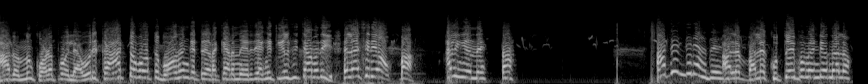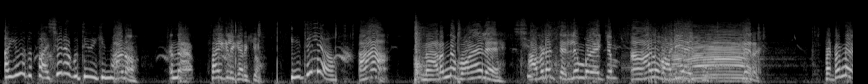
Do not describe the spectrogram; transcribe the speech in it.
അതൊന്നും കുഴപ്പമില്ല. ഒരു കാട്ടുപോത്ത് ബോധം കെട്ടി കിടക്കാനെന്ന് കരുതി അങ്ങ് ചികിത്സിച്ചാ മതി. എല്ലാം ശരിയാവും. വാ. അല്ലെങ്കിൽ എന്നെ. വാ. അതെന്തിനാ അത്? അല്ല വല്ല കുത്തിവയ്പ്പ് വേണ്ടി വന്നാലോ? അയ്യോ അത് പശുവിനെ കുത്തി വെക്കുന്ന ആണോ? എന്നാ സൈക്കിളിൽ കറിക്കോ ഇതിലോ? ആ നടന്നു പോയാലേ. അവിടെ ചെല്ലുമ്പോഴേക്കും ആൾ വടിയായി പോകും. കേറ്. പെട്ടെന്ന്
